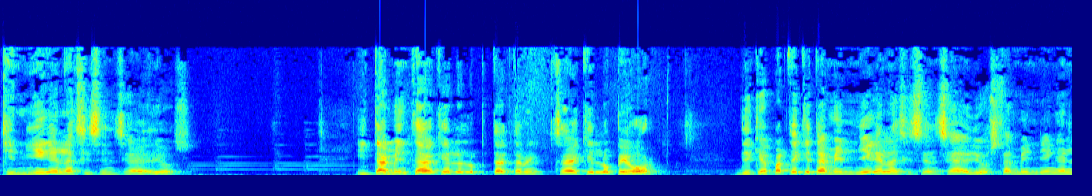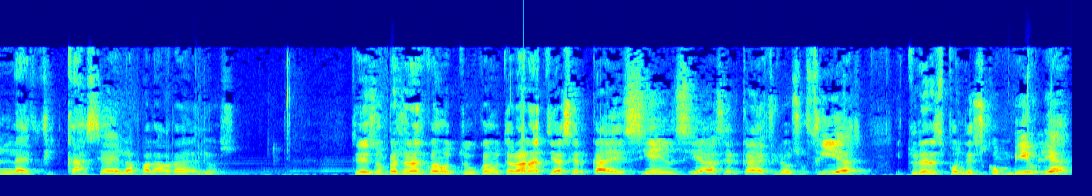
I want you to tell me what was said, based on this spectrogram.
que niegan la existencia de Dios. Y también sabe que también sabe es lo peor, de que aparte de que también niegan la existencia de Dios, también niegan la eficacia de la palabra de Dios. Entonces, son personas que cuando, tú, cuando te hablan a ti acerca de ciencia, acerca de filosofías, y tú le respondes con Biblia,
